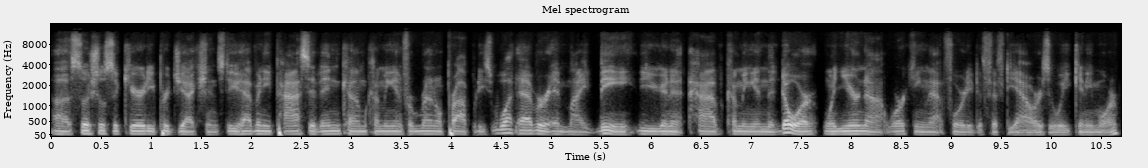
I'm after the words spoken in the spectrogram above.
uh, social security projections? Do you have any passive income coming in from rental properties? Whatever it might be you're going to have coming in the door when you're not working that 40 to 50 hours a week anymore.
